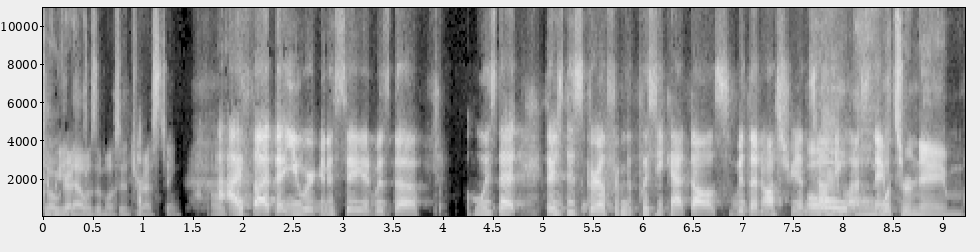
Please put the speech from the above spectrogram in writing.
to me that was the most interesting. I thought that you were gonna say it was the who is that? There's this girl from the Pussycat Dolls with an Austrian sounding Oh, last oh, name. what's her name?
